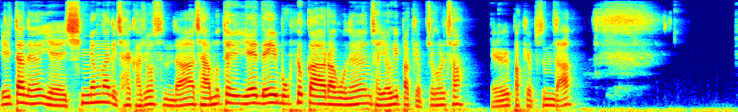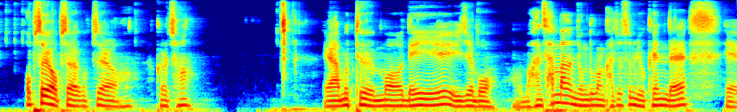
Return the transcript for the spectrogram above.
일단은, 예, 신명나게 잘 가져왔습니다. 자, 아무튼, 얘 내일 목표가라고는, 자, 여기밖에 없죠. 그렇죠? 예, 여기밖에 없습니다. 없어요, 없어요, 없어요. 그렇죠. 예, 아무튼 뭐 내일 이제 뭐 한 3만원 정도만 가졌으면 좋겠는데, 예,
